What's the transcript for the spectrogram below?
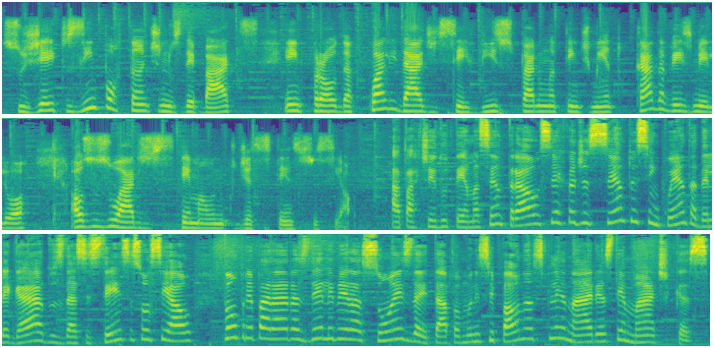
sujeitos importantes nos debates em prol da qualidade de serviço para um atendimento cada vez melhor aos usuários do Sistema Único de Assistência Social. A partir do tema central, cerca de 150 delegados da assistência social vão preparar as deliberações da etapa municipal nas plenárias temáticas.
